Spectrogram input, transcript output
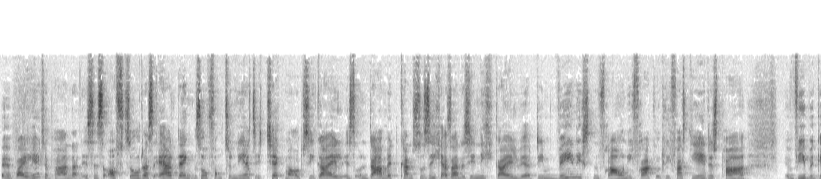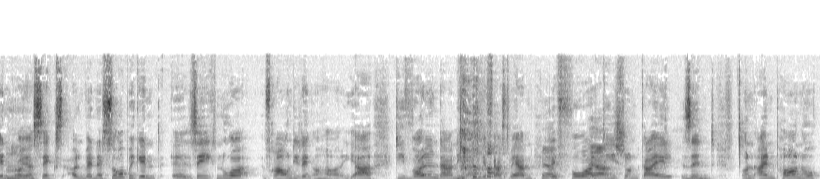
äh, bei Hetepaaren, dann ist es oft so, dass er denkt, so funktioniert ich check mal, ob sie geil ist. Und damit kannst du sicher sein, dass sie nicht geil wird. Die wenigsten Frauen, ich frage wirklich fast jedes Paar, wie beginnt hm. euer Sex? Und wenn es so beginnt, äh, sehe ich nur Frauen, die denken, oh, ja, die wollen da nicht angefasst werden, ja. bevor ja. die schon geil sind. Und ein Porno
